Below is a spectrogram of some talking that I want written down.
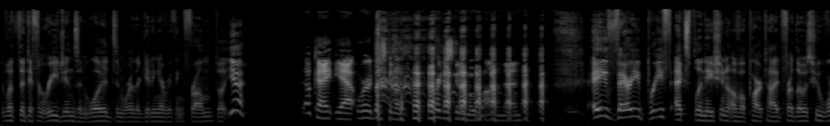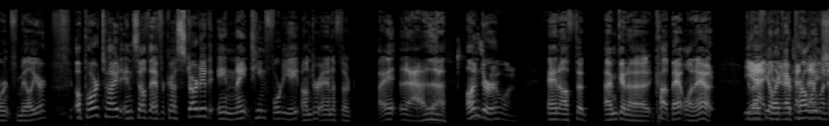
with the different regions and woods and where they're getting everything from. But yeah. Okay, yeah, we're just gonna we're just gonna move on then. A very brief explanation of apartheid for those who weren't familiar. Apartheid in South Africa started in 1948 under an author- uh, That's under good one. an author- I'm gonna cut that one out. Yeah, I feel like I probably sh-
